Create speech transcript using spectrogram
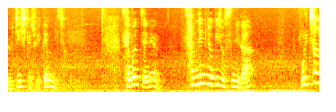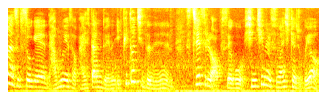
유지시켜주기 때문이죠. 세 번째는 삼림욕이 좋습니다. 울창한 숲속의 나무에서 발산되는 이 피톤치드는 스트레스를 없애고 심신을 순환시켜주고요.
